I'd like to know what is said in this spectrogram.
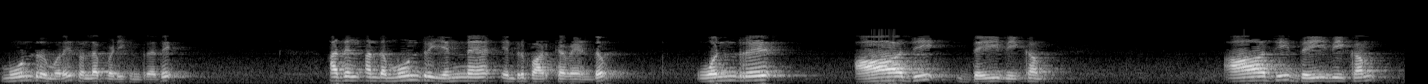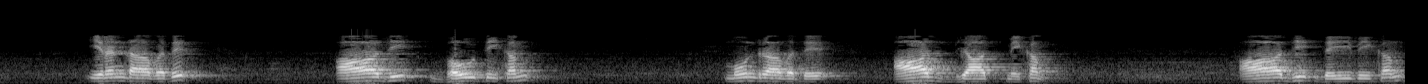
மூன்று முறை சொல்லப்படுகின்றது. அதில் அந்த மூன்று என்ன என்று பார்க்க வேண்டும். ஒன்று ஆதி தெய்வீகம். ஆதி தெய்வீகம். இரண்டாவது ஆதி பௌத்திகம். மூன்றாவது ஆத்தியாத்மிகம் ஆதி தெய்வீகம்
